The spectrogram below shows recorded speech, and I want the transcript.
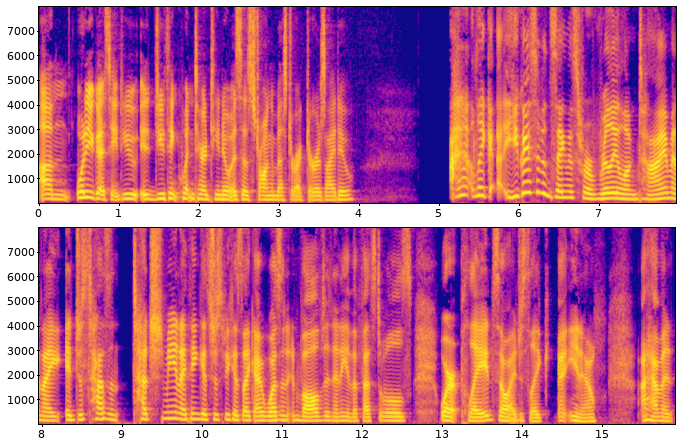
Um, what do you guys think? Do you do you think Quentin Tarantino is as strong in Best Director as I do? I like you guys have been saying this for a really long time and I it just hasn't touched me and I think it's just because like I wasn't involved in any of the festivals where it played so I just like uh, you know I haven't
